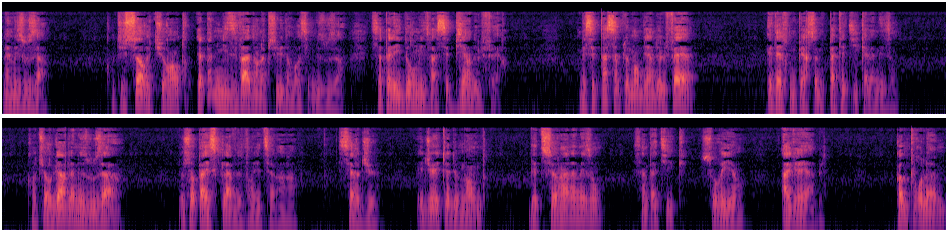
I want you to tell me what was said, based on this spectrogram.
la mezouza. Quand tu sors et tu rentres, il n'y a pas de mitzvah dans l'absolu d'embrasser mezouza. Ça s'appelle Idour mitzvah, c'est bien de le faire. Mais c'est pas simplement bien de le faire et d'être une personne pathétique à la maison. Quand tu regardes la mezouza, ne sois pas esclave de ton Yitzhara. Sers Dieu. Et Dieu, il te demande d'être serein à la maison, sympathique, souriant, agréable. Comme pour l'homme,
